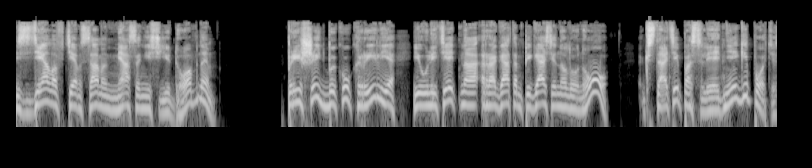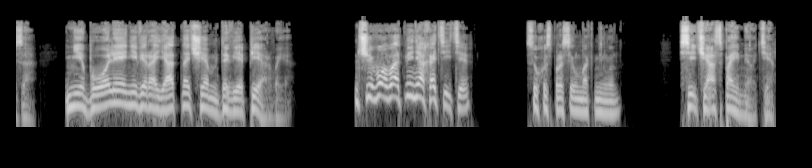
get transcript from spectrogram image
сделав тем самым мясо несъедобным? Пришить быку крылья и улететь на рогатом пегасе на Луну? Кстати, последняя гипотеза не более невероятна, чем две первые. «Чего вы от меня хотите?» — сухо спросил Макмиллан. «Сейчас поймете».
